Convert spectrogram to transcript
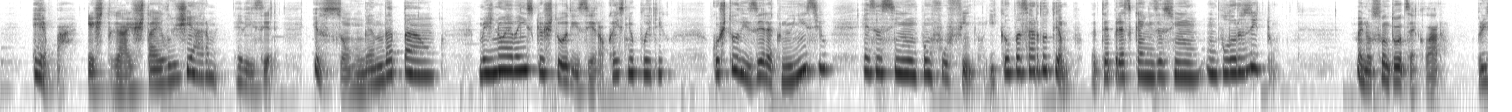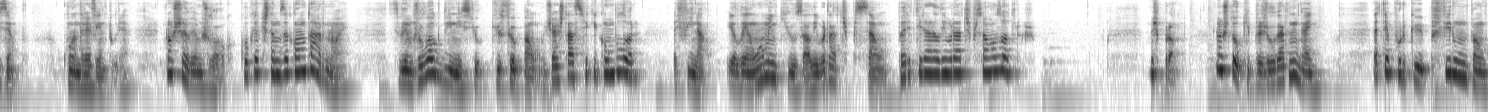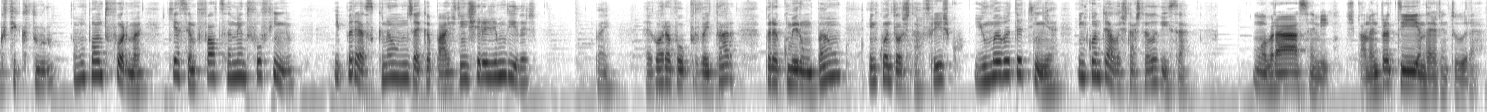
epá, este gajo está a elogiar-me, a dizer, eu sou um gandapão. Mas não é bem isso que eu estou a dizer, ok, senhor político? O que eu estou a dizer é que no início és assim um pão fofinho e que ao passar do tempo até parece que ganhas assim um, um bolorzito. Mas não são todos, é claro. Por exemplo, com o André Ventura, nós sabemos logo com o que é que estamos a contar, não é? Sabemos logo de início que o seu pão já está assim aqui com bolor. Afinal, ele é um homem que usa a liberdade de expressão para tirar a liberdade de expressão aos outros. Mas pronto, não estou aqui para julgar ninguém. Até porque prefiro um pão que fique duro a um pão de forma que é sempre falsamente fofinho e parece que não nos é capaz de encher as medidas. Bem, agora vou aproveitar para comer um pão enquanto ele está fresco e uma batatinha enquanto ela está estaladiça. Um abraço, amigo, especialmente para ti, André Ventura.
